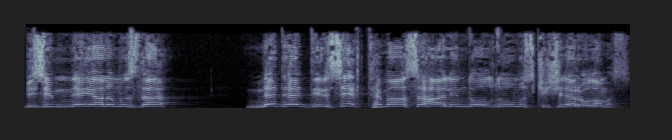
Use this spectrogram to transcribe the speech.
bizim ne yanımızda ne de dirsek teması halinde olduğumuz kişiler olamaz.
